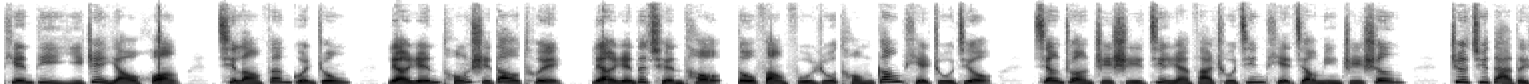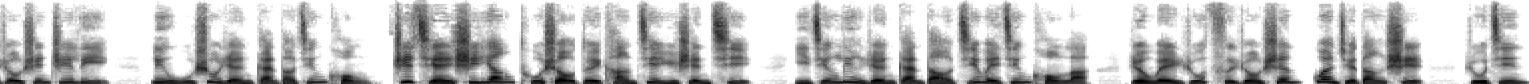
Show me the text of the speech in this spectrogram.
天地一阵摇晃，气浪翻滚中，两人同时倒退，两人的拳头都仿佛如同钢铁铸就，相撞之时竟然发出金铁交鸣之声，这巨大的肉身之力。令无数人感到惊恐。之前施央徒手对抗界域神器，已经令人感到极为惊恐了，认为如此肉身冠绝当世。如今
